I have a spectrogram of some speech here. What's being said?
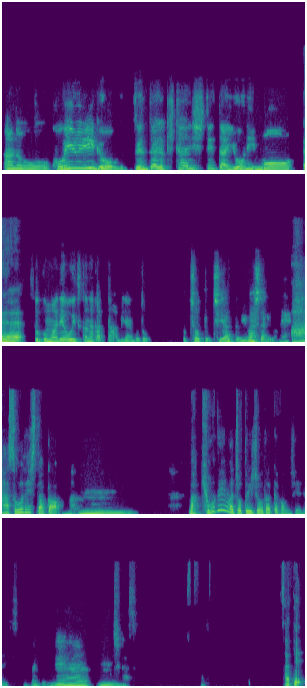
あの、コイル医業全体が期待してたよりも、ええ。そこまで追いつかなかったみたいなことをちょっとちらっと見ましたけどね。ああ、そうでしたか。うん。まあ、去年はちょっと異常だったかもしれないですね。ねうんさて、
